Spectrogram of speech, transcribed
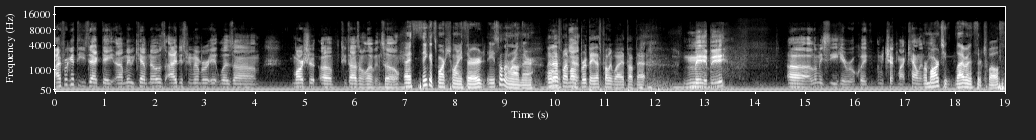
I forget the exact date. Uh, maybe Kev knows. I just remember it was um, March of 2011. So, I think it's March 23rd. It's something around there. And that's my mom's yeah. birthday. That's probably why I thought that. maybe. Uh, let me see here real quick. Let me check my calendar. Or March 11th or 12th.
